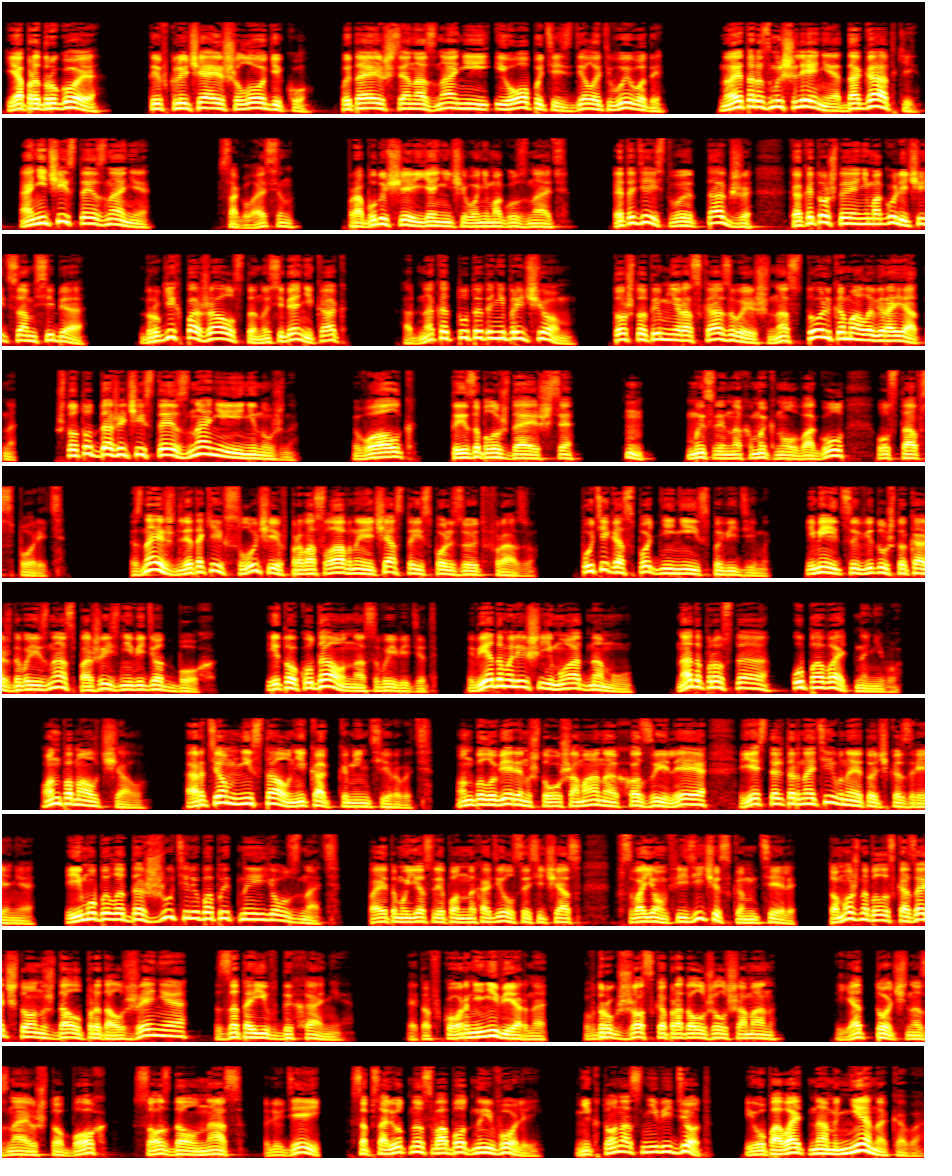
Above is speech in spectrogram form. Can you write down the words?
Я про другое. Ты включаешь логику, пытаешься на знании и опыте сделать выводы. Но это размышления, догадки, а не чистое знание. Согласен. Про будущее я ничего не могу знать. Это действует так же, как и то, что я не могу лечить сам себя. Других, пожалуйста, но себя никак. Однако тут это ни при чем. То, что ты мне рассказываешь, настолько маловероятно, что тут даже чистое знание и не нужно. «Волк, ты заблуждаешься». «Хм», — мысленно хмыкнул Вагул, устав спорить. Знаешь, для таких случаев православные часто используют фразу «Пути Господни неисповедимы». Имеется в виду, что каждого из нас по жизни ведет Бог. И то, куда Он нас выведет, ведомо лишь Ему одному. Надо просто уповать на Него. Он помолчал. Артем не стал никак комментировать. Он был уверен, что у шамана Хозы Лея есть альтернативная точка зрения, и ему было до жути любопытно ее узнать. Поэтому если бы он находился сейчас в своем физическом теле, то можно было сказать, что он ждал продолжения, затаив дыхание. «Это в корне неверно», — вдруг жестко продолжил шаман. «Я точно знаю, что Бог создал нас, людей, с абсолютно свободной волей. Никто нас не ведет, и уповать нам не на кого.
